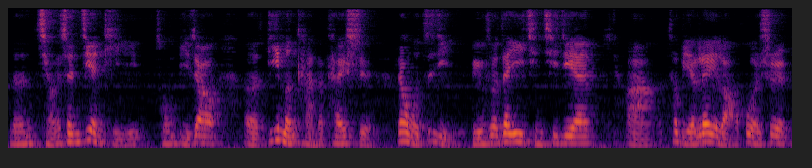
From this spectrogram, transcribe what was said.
能强身健体，从比较呃低门槛的开始，让我自己，比如说在疫情期间啊特别累了，或者是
